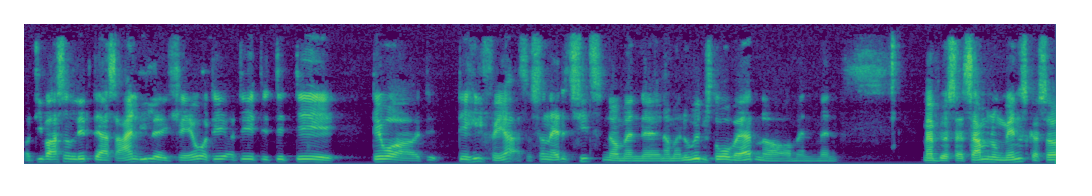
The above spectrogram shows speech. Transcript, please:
Og de var sådan lidt deres egen lille klave, og det, og det, det, det, det, det var, det, det er helt fair. Altså sådan er det tit, når man, øh, når man er ude i den store verden, og, og man, man, man bliver sat sammen med nogle mennesker, så,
